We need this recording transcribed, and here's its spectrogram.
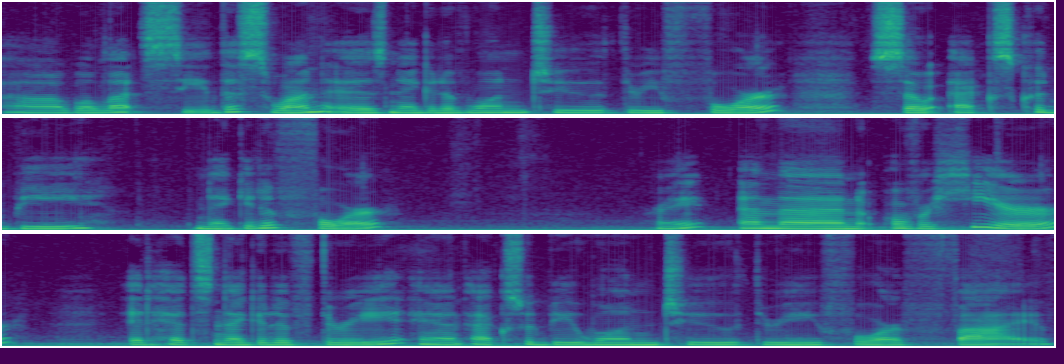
Uh, well, let's see. This one is negative 1, 2, 3, 4. So x could be negative 4, right? And then over here, it hits negative 3, and x would be 1, 2, 3, 4, 5.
